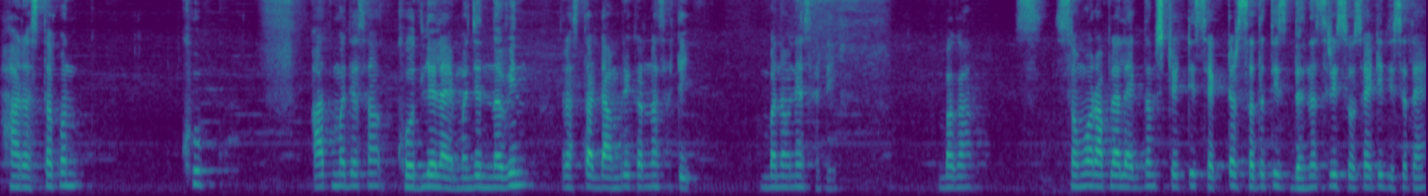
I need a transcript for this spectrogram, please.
हा रस्ता पण खूप आतमध्ये असा खोदलेला आहे म्हणजे नवीन रस्ता डांबरीकरणासाठी बनवण्यासाठी. बघा समोर आपल्याला एकदम स्टेटी सेक्टर सदतीस धनश्री सोसायटी दिसत आहे.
